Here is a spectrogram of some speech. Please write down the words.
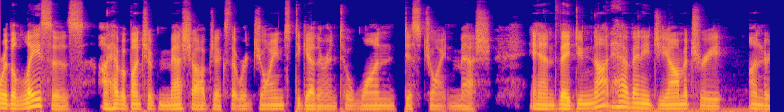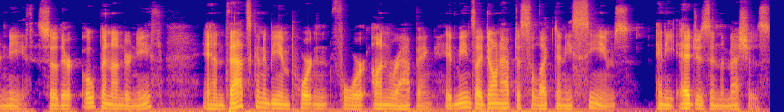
For the laces, I have a bunch of mesh objects that were joined together into one disjoint mesh. And they do not have any geometry underneath. So they're open underneath, and that's going to be important for unwrapping. It means I don't have to select any seams, any edges in the meshes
